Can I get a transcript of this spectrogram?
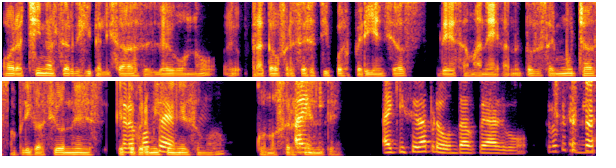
Ahora, China, al ser digitalizada, desde luego, ¿no? Eh, trata de ofrecer ese tipo de experiencias de esa manera, ¿no? Entonces hay muchas aplicaciones que te permiten eso, ¿no? Conocer gente. Ahí quisiera preguntarte algo. Creo que también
